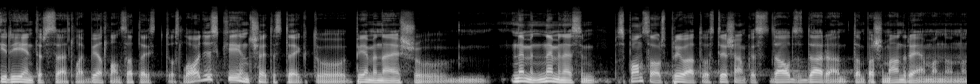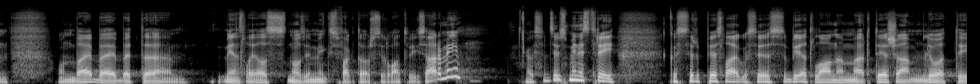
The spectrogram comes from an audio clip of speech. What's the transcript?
ir ieinteresēti, lai Biatlons attīstītos loģiski. Un šeit es teiktu, pieminēšu, nemin, neminēsim sponsors privātos, tiešām, kas daudz dara tam pašam Andrejam un, un, un, un Baibai, bet uh, viens liels nozīmīgs faktors ir Latvijas armija. Aizsardzības ministrija, kas ir pieslēgusies Biatlonam ar tiešām ļoti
